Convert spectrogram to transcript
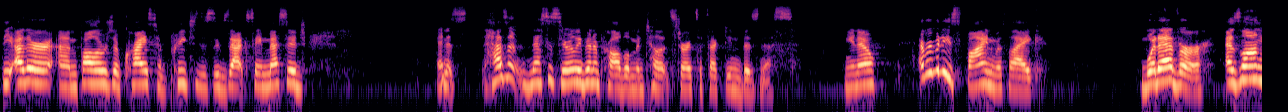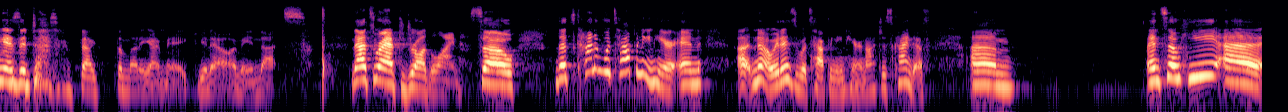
the other um, followers of Christ have preached this exact same message, and it hasn't necessarily been a problem until it starts affecting business. You know, everybody's fine with like whatever as long as it doesn't affect the money I make. You know, I mean that's that's where I have to draw the line. So that's kind of what's happening here. And uh, no, it is what's happening here, not just kind of. Um, and so he uh,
